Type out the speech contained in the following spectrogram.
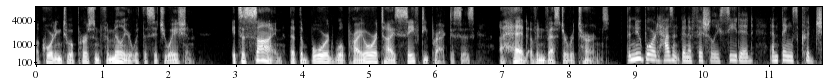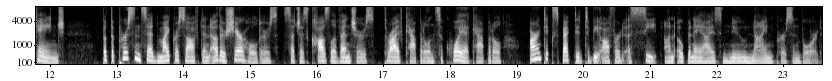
according to a person familiar with the situation. It's a sign that the board will prioritize safety practices ahead of investor returns. The new board hasn't been officially seated, and things could change. But the person said Microsoft and other shareholders, such as Khosla Ventures, Thrive Capital, and Sequoia Capital, aren't expected to be offered a seat on OpenAI's new nine person board.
